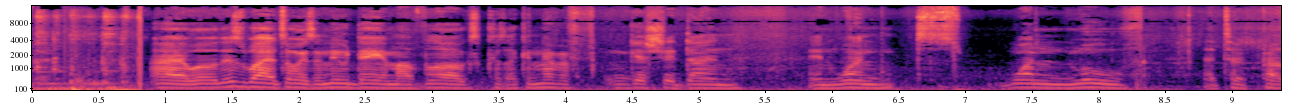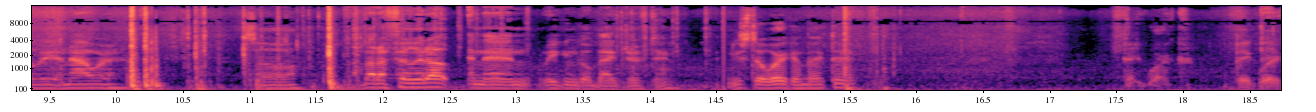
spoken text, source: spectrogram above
right. All right, well, this is why it's always a new day in my vlogs, because I can never get shit done in one one move that took probably an hour. So, I about to fill it up, and then we can go back drifting. You still working back there? Big work. Big work.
